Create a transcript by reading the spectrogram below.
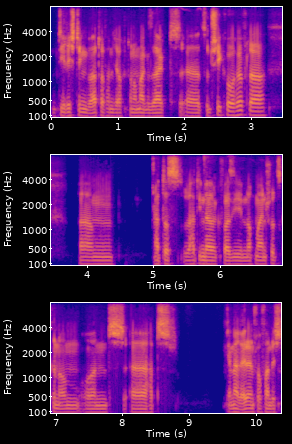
die richtigen Wörter, fand ich auch nochmal gesagt, äh, zu Chico Höfler, ähm, hat das, hat ihn da quasi nochmal in Schutz genommen und äh, hat generell einfach fand ich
